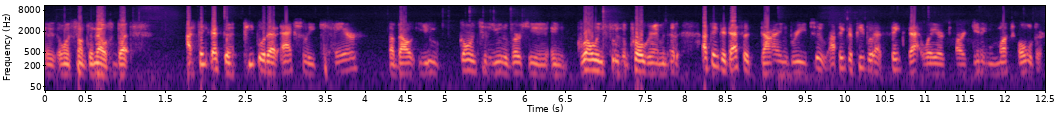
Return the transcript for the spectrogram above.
on something else, but I think that the people that actually care about you going to the university and, growing through the program, I think that that's a dying breed too. I think the people that think that way are, are getting much older.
